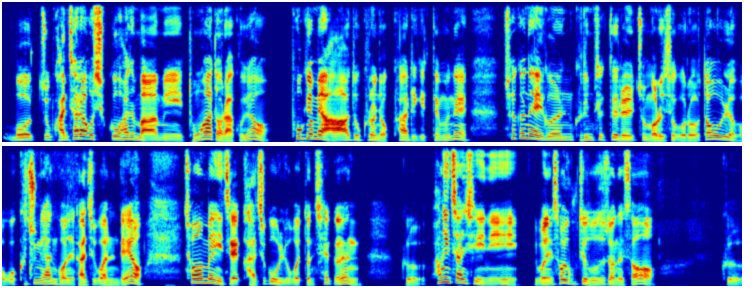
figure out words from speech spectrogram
뭐좀 관찰하고 싶고 하는 마음이 동하더라고요. 폭염의 아도 그런 역할이기 때문에 최근에 읽은 그림책들을 좀 머릿속으로 떠올려 보고 그 중에 한 권을 가지고 왔는데요. 처음에 이제 가지고 오려고 했던 책은 그 황인찬 시인이 이번에 서울국제도서전에서 그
